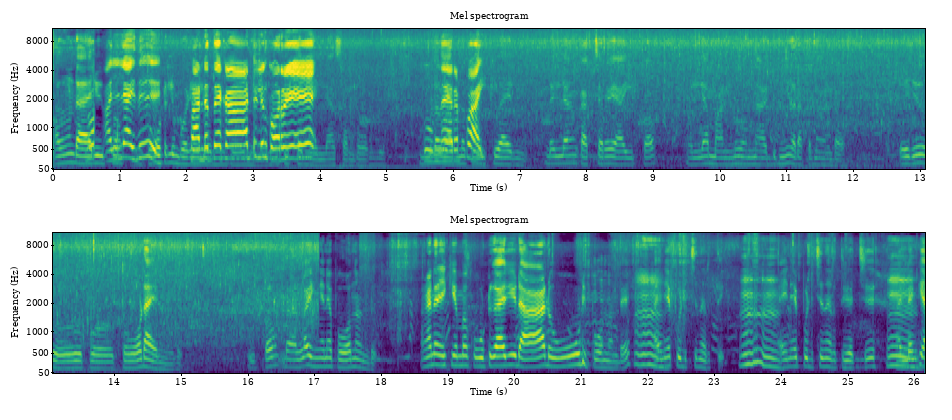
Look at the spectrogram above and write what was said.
അതുകൊണ്ട് ആരും അല്ല, ഇത് പണ്ടത്തെ കാട്ടിലും കുറേ എല്ലാ സംഭവങ്ങളും. നിരപ്പായിക്കുമായിരുന്നു ഇതെല്ലാം കച്ചറയായി ഇപ്പോൾ എല്ലാം മണ്ണ് വന്ന് അടിഞ്ഞു കിടക്കുന്നുണ്ടോ? ഒരു തോടായിരുന്നു ഇത്. ഇപ്പം വെള്ളം ഇങ്ങനെ പോകുന്നുണ്ട് അങ്ങനെ നിൽക്കുമ്പോൾ കൂട്ടുകാരിയുടെ ആട് ഓടി പോകുന്നുണ്ട് അതിനെ പിടിച്ചു നിർത്തി. അതിനെ പിടിച്ചു നിർത്തി വെച്ച് അല്ലെങ്കിൽ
